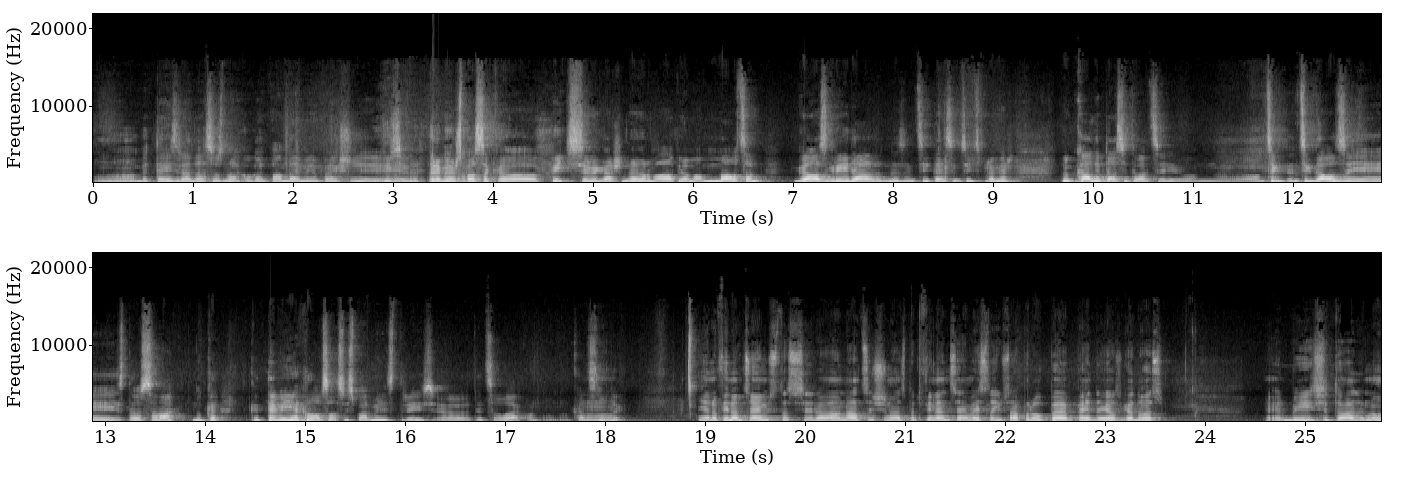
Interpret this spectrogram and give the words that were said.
Mm. Bet te izrādās, uznāk kaut kāda pandēmija, un pēkšņi premjerministrs pasakā, ka piķis ir vienkārši nenormāli apjomā maucam, gāzes grīdā, nezinu, citais un cits premjerministrs. Nu, kāda ir tā situācija? Un, un cik, cik daudz tev sanāk, nu, ka, ka tevi ieklausās vispār ministrijas cilvēki? Un, un, kā tas mm. notiek? Ja nu finansējums tas ir un atsevišķinās par finansējumu veselības aprūpē pēdējos gados ir bijusi tāda. Nu,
